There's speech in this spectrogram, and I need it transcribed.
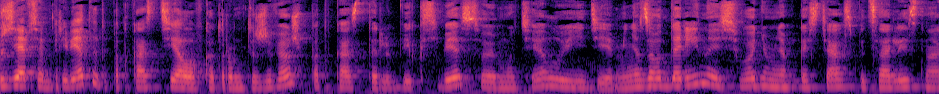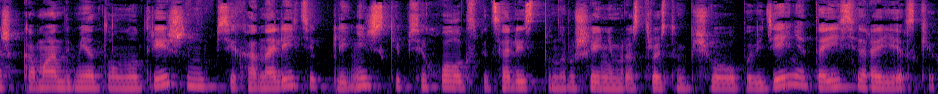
Друзья, всем привет! Это подкаст «Тело, в котором ты живешь», подкаст о любви к себе, своему телу и еде. Меня зовут Дарина, и сегодня у меня в гостях специалист нашей команды Mental Nutrition, психоаналитик, клинический психолог, специалист по нарушениям расстройствам пищевого поведения Таисия Раевских.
